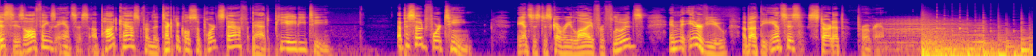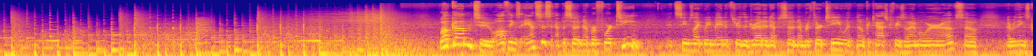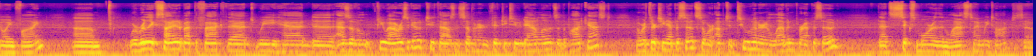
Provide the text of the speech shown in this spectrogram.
This is All Things ANSYS, a podcast from the technical support staff at PADT. Episode 14 ANSYS Discovery Live for Fluids, and an interview about the ANSYS Startup Program. Welcome to All Things ANSYS, episode number 14 it seems like we made it through the dreaded episode number 13 with no catastrophes that I'm aware of, so everything's going fine. Um, we're really excited about the fact that we had, uh, as of a few hours ago, 2,752 downloads of the podcast. Over 13 episodes, so we're up to 211 per episode. That's six more than last time we talked. So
